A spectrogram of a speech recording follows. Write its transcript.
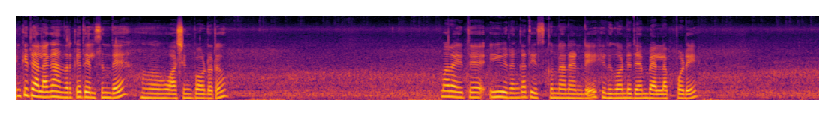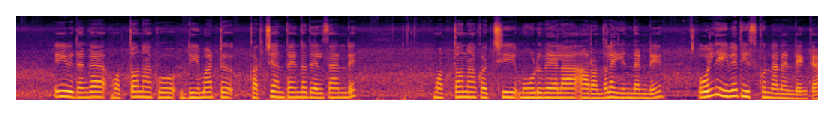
ఇంక ఇది ఎలాగా అందరికీ తెలిసిందే వాషింగ్ పౌడరు. మరి అయితే ఈ విధంగా తీసుకున్నానండి. ఇదిగోండి ఇదేం బెల్లపు పొడి. ఈ విధంగా మొత్తం నాకు డిమార్ట్ ఖర్చు ఎంత అయిందో తెలుసా అండి? మొత్తం నాకు వచ్చి మూడు వేల ఆరు వందలు అయ్యిందండి. ఓన్లీ ఇవే తీసుకున్నానండి ఇంకా.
